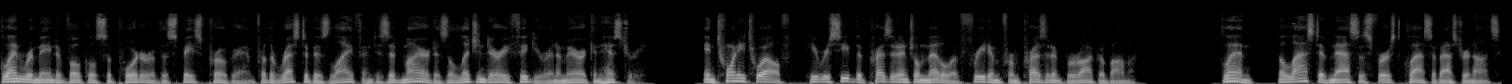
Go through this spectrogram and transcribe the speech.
Glenn remained a vocal supporter of the space program for the rest of his life and is admired as a legendary figure in American history. In 2012, he received the Presidential Medal of Freedom from President Barack Obama. Glenn, the last of NASA's first class of astronauts,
